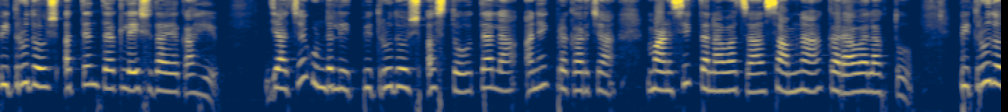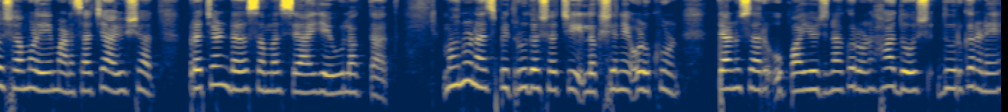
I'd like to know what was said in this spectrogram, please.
पितृदोष अत्यंत क्लेशदायक आहे. ज्याच्या कुंडलीत पितृदोष असतो त्याला अनेक प्रकारच्या मानसिक तणावाचा सामना करावा लागतो. पितृदोषामुळे माणसाच्या आयुष्यात प्रचंड समस्या येऊ लागतात. म्हणूनच पितृदोषाची लक्षणे ओळखून त्यानुसार उपाययोजना करून हा दोष दूर करणे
